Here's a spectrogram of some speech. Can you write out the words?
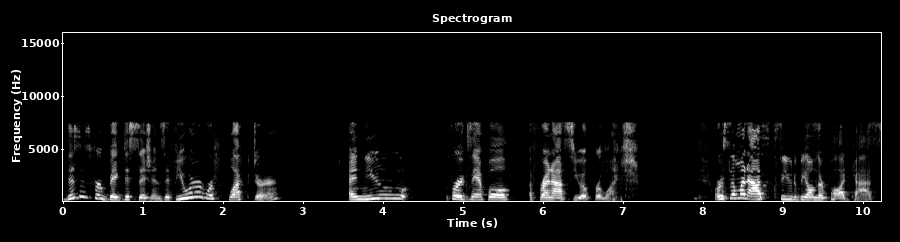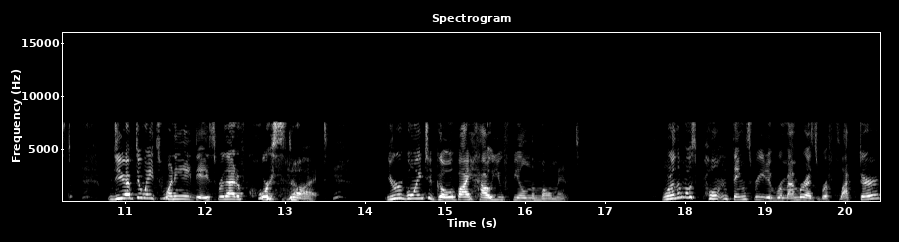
This is for big decisions. If you are a reflector and you, for example, a friend asks you out for lunch, or someone asks you to be on their podcast. Do you have to wait 28 days for that? Of course not. You're going to go by how you feel in the moment. One of the most potent things for you to remember as a reflector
